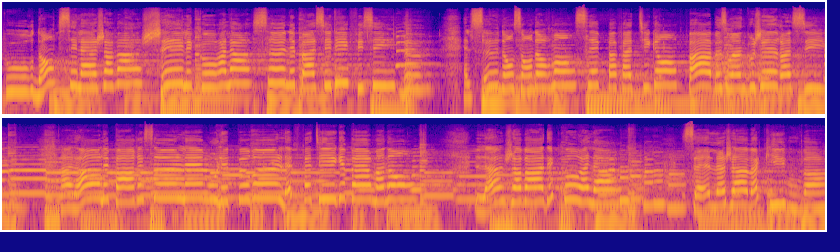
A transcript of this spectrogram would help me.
Pour danser la java chez les koalas, ce n'est pas si difficile. Elle se danse en dormant, c'est pas fatigant, pas besoin de bouger assis. Alors les paresseux, les mous, les peureux, les fatigués permanents, la java des koalas, c'est la java qui vous va.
